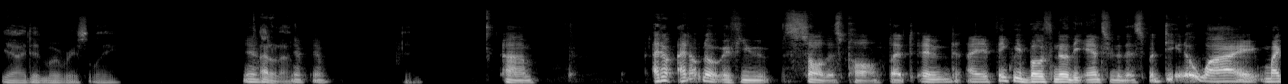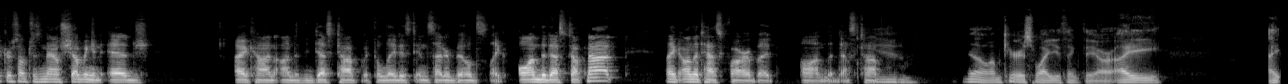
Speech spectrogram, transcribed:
Yeah, I did move recently. Yeah, I don't know. Yep, yep. Yeah. Um, I don't. I don't know if you saw this, Paul, but and I think we both know the answer to this. But do you know why Microsoft is now shoving an Edge icon onto the desktop with the latest Insider builds, like on the desktop, not like on the taskbar, but on the desktop. Yeah. No, I'm curious why you think they are. I, I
